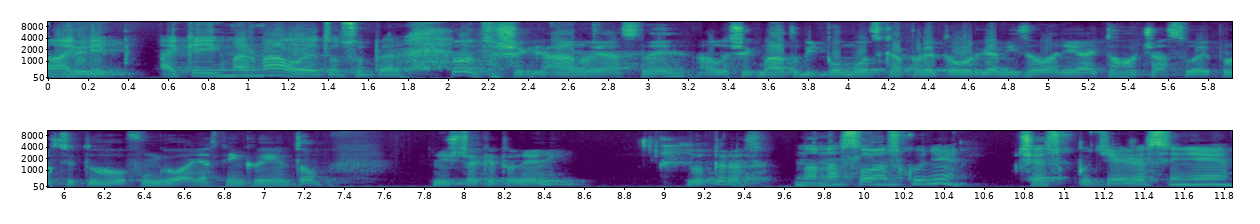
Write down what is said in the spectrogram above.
No aj keď, aj keď ich máš málo, je to super. No to však áno, jasné, ale však má to byť pomôcka pre to organizovanie aj toho času, aj proste toho fungovania s tým klientom. Nič takéto není? Doteraz? No na Slovensku nie. V Česku tiež asi nie.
